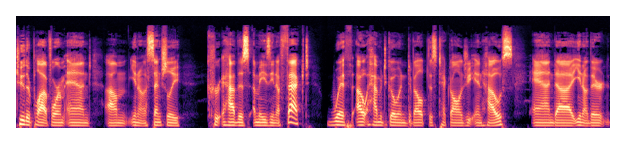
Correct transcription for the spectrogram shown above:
to their platform and, um, you know, essentially have this amazing effect without having to go and develop this technology in house. And, uh, you know, they're,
